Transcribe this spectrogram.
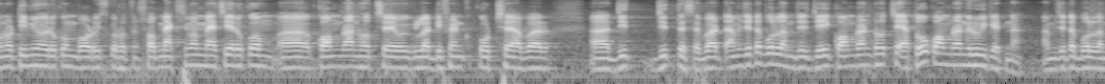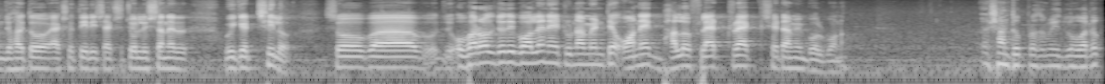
কোনো টিমেও এরকম বড় স্কোর হচ্ছে না। সব ম্যাক্সিমাম ম্যাচে এরকম কম রান হচ্ছে, ওইগুলো ডিফেন্ড করছে, আবার জিত, জিততেছে। বাট আমি যেটা বললাম যে, যেই কম রানটা হচ্ছে, এত কম রানের উইকেট না। আমি যেটা বললাম যে, হয়তো একশো তিরিশ, একশো চল্লিশ রানের উইকেট ছিল। সো ওভারঅল যদি বলেন, এই টুর্নামেন্টে অনেক ভালো ফ্ল্যাট ট্র্যাক সেটা আমি বলব না। শান্ত, প্রথমে ঈদ মোবারক।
